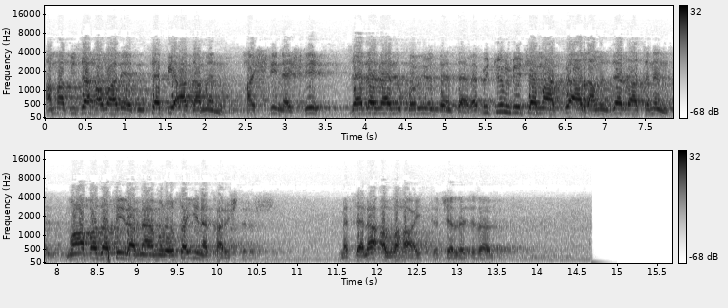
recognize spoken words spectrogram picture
Ama bize havale edilse bir adamın haşri neşri zerrelerini koruyun dense ve bütün bir cemaat bir adamın zerratının muhafazasıyla memur olsa yine karıştırır. Mesele Allah'a aittir Celle Celaluhu.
